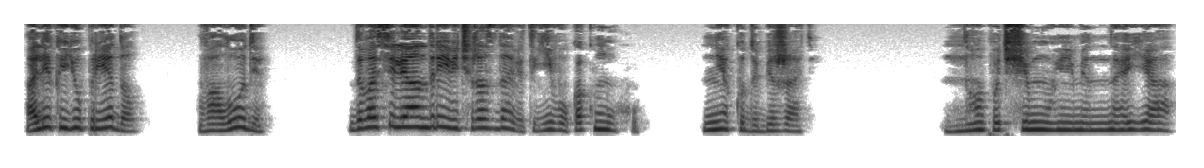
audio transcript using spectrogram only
Олег ее предал. Володя? Да Василий Андреевич раздавит его, как муху. Некуда бежать. Но почему именно я?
